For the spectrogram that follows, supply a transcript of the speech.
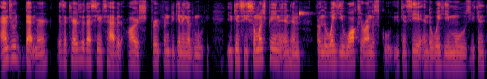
Andrew Detmer is a character that seems to have it hard straight from the beginning of the movie. You can see so much pain in him from the way he walks around the school. You can see it in the way he moves. You can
